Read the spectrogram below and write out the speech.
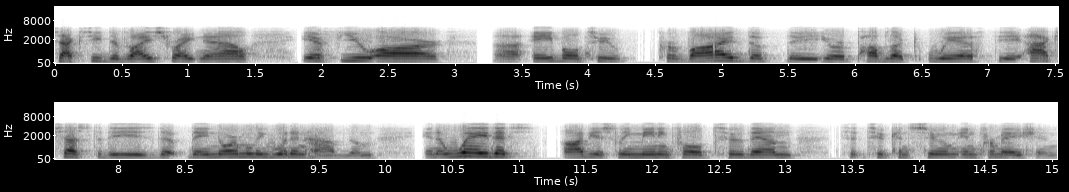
sexy device right now. If you are uh, able to provide the, the, your public with the access to these that they normally wouldn't have them in a way that's obviously meaningful to them to, to consume information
